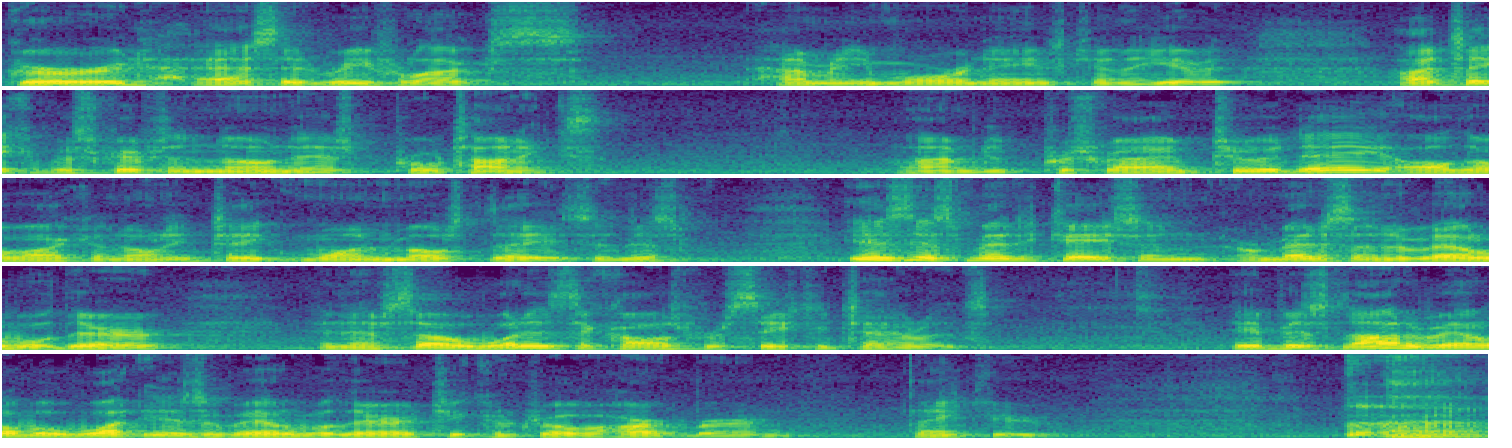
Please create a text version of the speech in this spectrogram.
GERD, acid reflux, how many more names can they give it? I take a prescription known as Protonix. I'm prescribed two a day, although I can only take one most days. And this is this medication or medicine available there? And if so, what is the cost for 60 tablets? If it's not available, what is available there to control a heartburn? Thank you.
